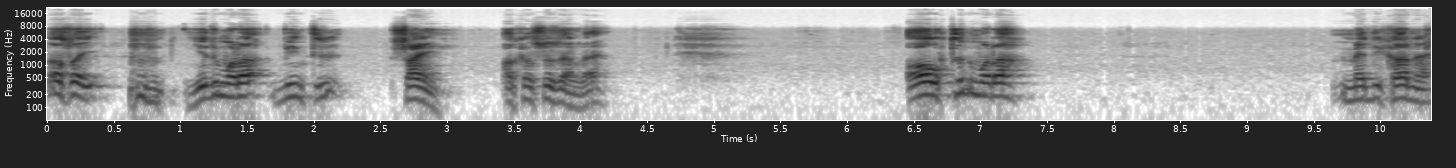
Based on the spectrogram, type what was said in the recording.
Daha sonra 7 numara Winter Shine. Akın Sözen'le. 6 numara Medikane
